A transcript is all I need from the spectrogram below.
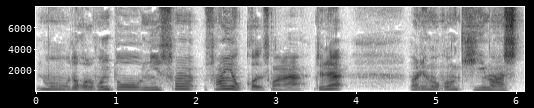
もうだから本当2、3、3、4日ですかね。でね、まあリモコン来まし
